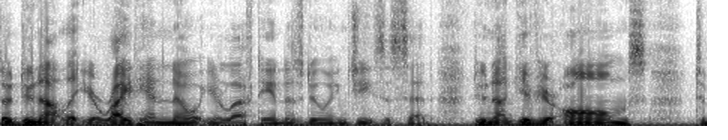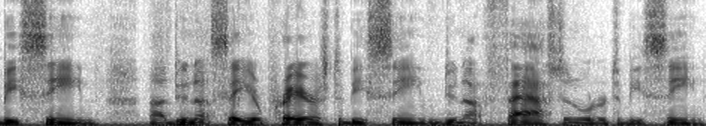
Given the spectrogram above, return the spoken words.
So do not let your right hand know what your left hand is doing, Jesus said. Do not give your alms to be seen. Uh, do not say your prayers to be seen. Do not fast in order to be seen.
